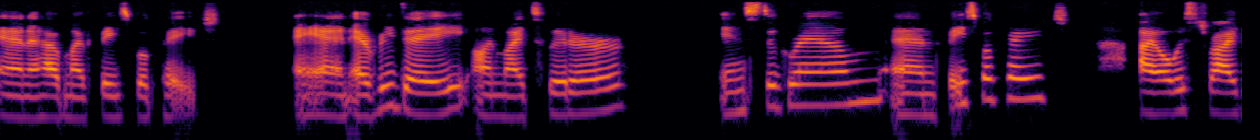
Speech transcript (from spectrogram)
and I have my Facebook page. And every day on my Twitter, Instagram, and Facebook page, I always try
